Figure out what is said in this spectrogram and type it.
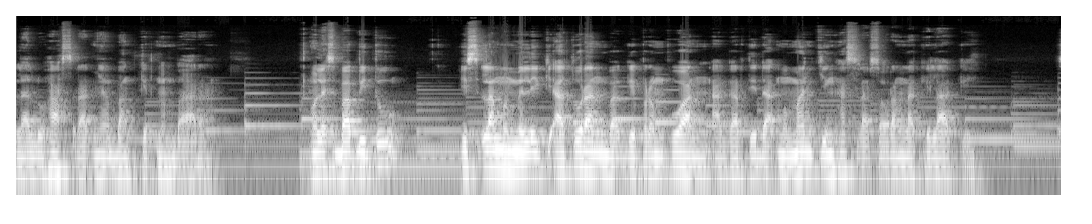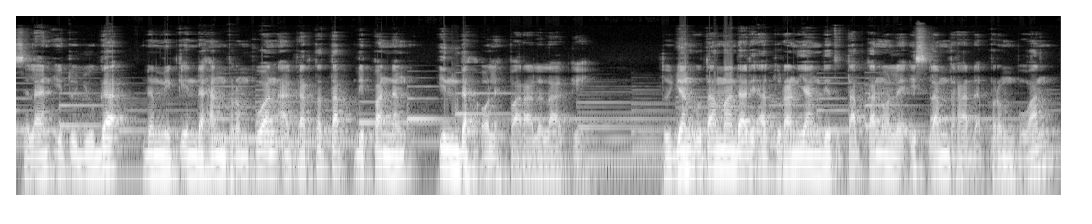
lalu hasratnya bangkit membara. Oleh sebab itu, Islam memiliki aturan bagi perempuan agar tidak memancing hasrat seorang laki-laki. Selain itu juga demi keindahan perempuan agar tetap dipandang indah oleh para lelaki. Tujuan utama dari aturan yang ditetapkan oleh Islam terhadap perempuan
